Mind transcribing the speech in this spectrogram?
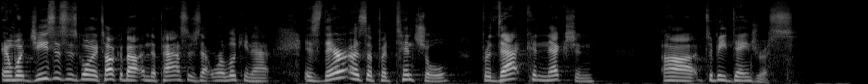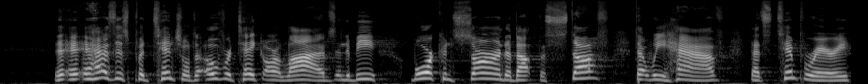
and what Jesus is going to talk about in the passage that we're looking at, is there is a potential for that connection uh, to be dangerous. It, it has this potential to overtake our lives and to be more concerned about the stuff that we have that's temporary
